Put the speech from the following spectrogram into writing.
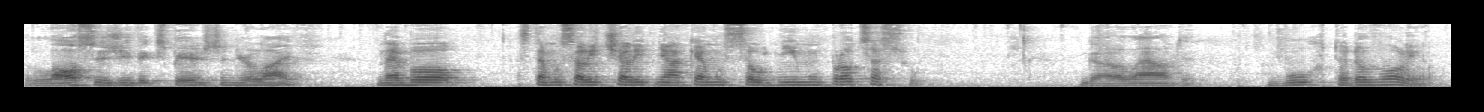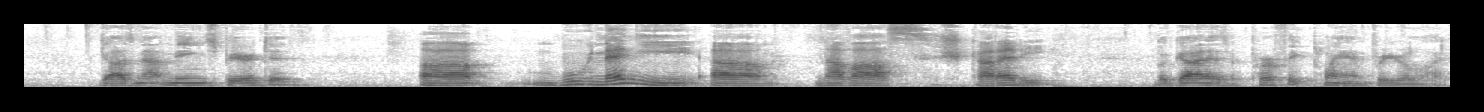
The losses you've experienced in your life, Nebo jste museli čelit nějakému soudnímu procesu. God allowed it. Bůh to dovolil. God's not mean spirited. A Bůh není a, na vás škaredý. But God has a perfect plan for your life.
